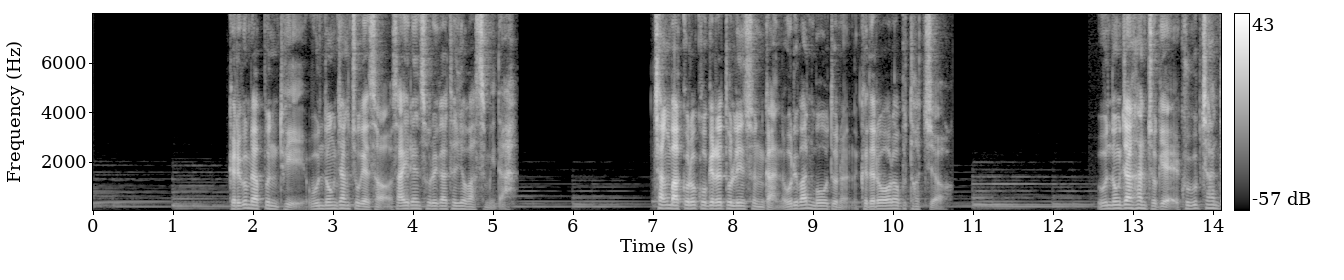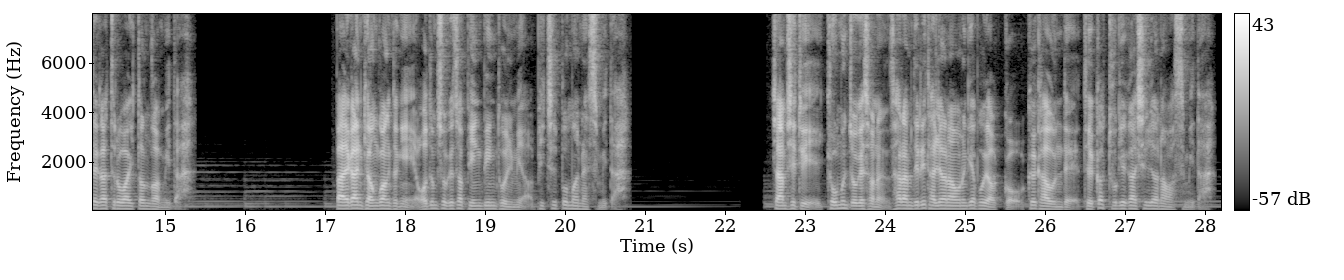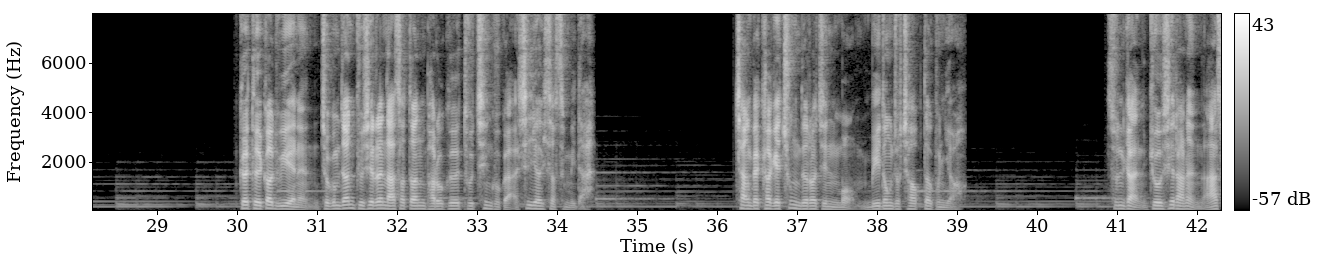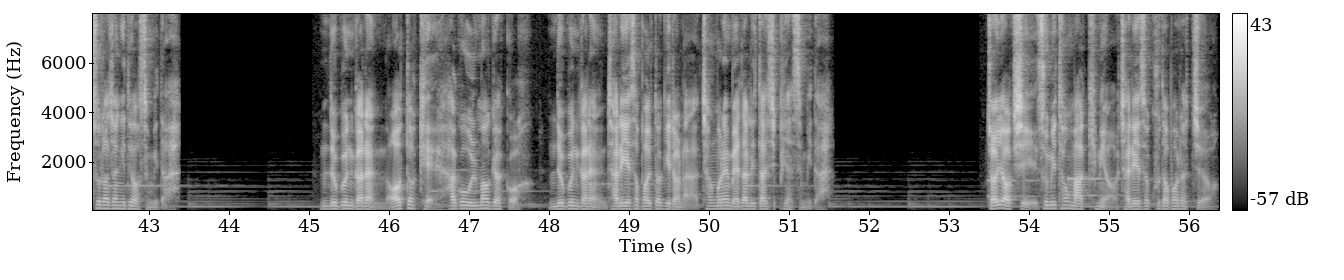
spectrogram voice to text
그리고 몇 분 뒤 운동장 쪽에서 사이렌 소리가 들려왔습니다. 창 밖으로 고개를 돌린 순간 우리 반 모두는 그대로 얼어붙었죠. 운동장 한쪽에 구급차 한 대가 들어와 있던 겁니다. 빨간 경광등이 어둠 속에서 빙빙 돌며 빛을 뿜어냈습니다. 잠시 뒤 교문 쪽에서는 사람들이 달려나오는 게 보였고 그 가운데 들것 두 개가 실려 나왔습니다. 그 들것 위에는 조금 전 교실을 나섰던 바로 그 두 친구가 실려 있었습니다. 창백하게 축 늘어진 몸, 미동조차 없더군요. 순간 교실 안은 아수라장이 되었습니다. 누군가는 어떻게 하고 울먹였고 누군가는 자리에서 벌떡 일어나 창문에 매달리다시피 했습니다. 저 역시 숨이 턱 막히며 자리에서 굳어버렸죠.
